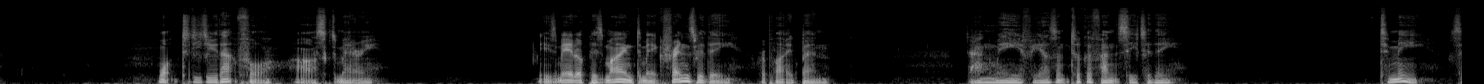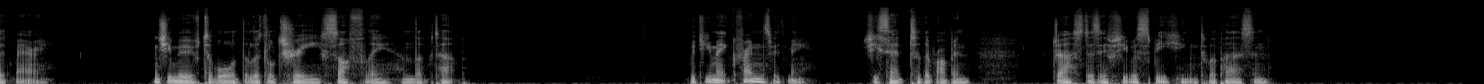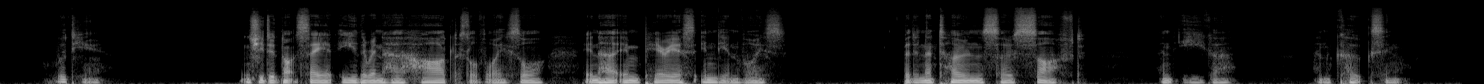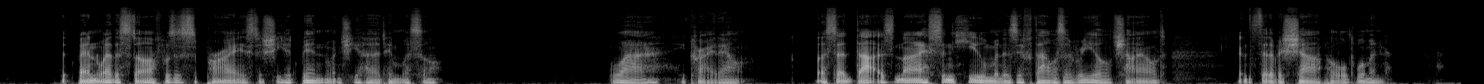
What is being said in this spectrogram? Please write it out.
What did he do that for? asked Mary. He's made up his mind to make friends with thee, replied Ben. Dang me if he hasn't took a fancy to thee. To me, said Mary, and she moved toward the little tree softly and looked up. Would you make friends with me? she said to the robin, just as if she was speaking to a person. Would you? And she did not say it either in her hard little voice or in her imperious Indian voice but in a tone so soft and eager and coaxing that Ben Weatherstaff was as surprised as she had been when she heard him whistle. Why, he cried out, I said that as nice and human as if thou was a real child, instead of a sharp old woman.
